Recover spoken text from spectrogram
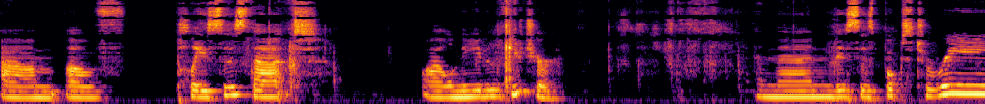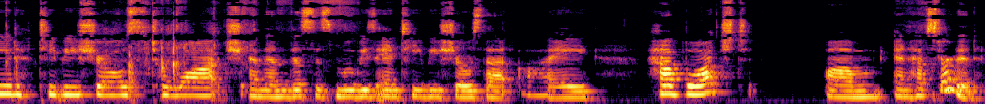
um, of places that I'll need in the future. And then this is books to read, TV shows to watch, and then this is movies and TV shows that I have watched um, and have started.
